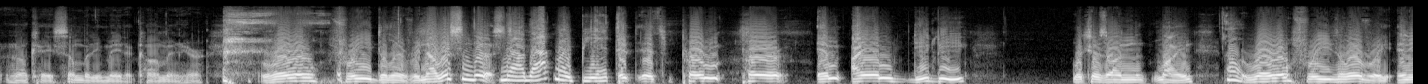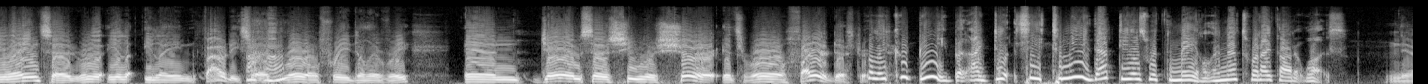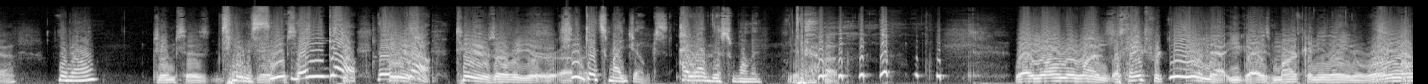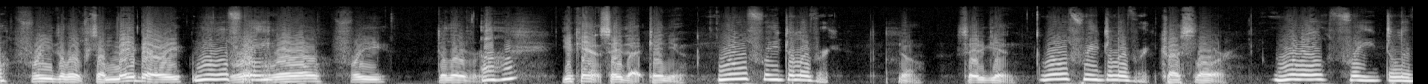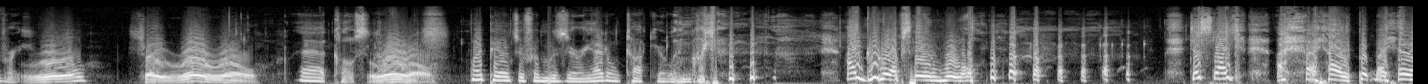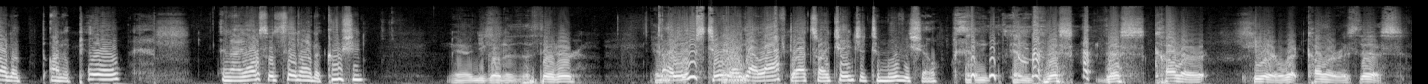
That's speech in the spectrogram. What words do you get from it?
Okay. Somebody made a comment here. Rural free delivery. Now listen to this. Now that might be it. It, it's per per M, IMDb, which is online. Oh. Rural free delivery, and Elaine said Elaine Foudy said Uh-huh. rural free delivery, and JM says she was sure it's rural fire district. Well, it could be, but I do see. To me, that deals with the mail, and that's what I thought it was. yeah. You know, Jim says tears. See, Jim says- there you go. There you go. tears, tears over your. Uh, She gets my jokes. I love this woman. Yeah. well, you're only one. Well, thanks for doing that, you guys, Mark and Elaine. Rural Yeah. free delivery. So Mayberry, Rural ru- free. rural free delivery. Uh huh. You can't say that, can you? Rural free delivery. No. Say it again. Rural free delivery. Try slower. Rural free delivery. Rural. Say rural. Uh, close enough. Rural. My parents are from Missouri. I don't talk your language. I grew up saying rural. Just like I, I, I put my head on a on a pillow, and I also sit on a cushion. And you go to the theater, And, I used to. I got laughed at, so I changed it to movie show. and, and this this color here, what color is this?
